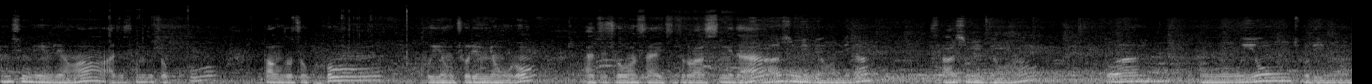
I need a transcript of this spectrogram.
30미병어 아주 선도 좋고 빵도 좋고 구이용 조림용으로 아주 좋은 사이즈 들어왔습니다. 40미병어입니다. 40미병어 또한 구이용 조림용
